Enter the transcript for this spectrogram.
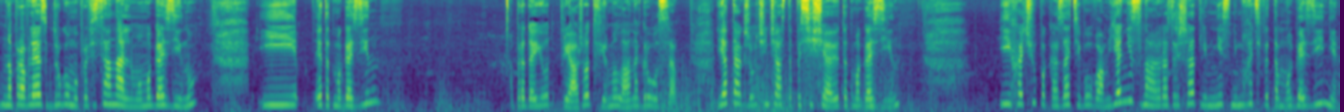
направляюсь к другому профессиональному магазину. И этот магазин продает пряжу от фирмы Лана Гросса. Я также очень часто посещаю этот магазин и хочу показать его вам. Я не знаю, разрешат ли мне снимать в этом магазине.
